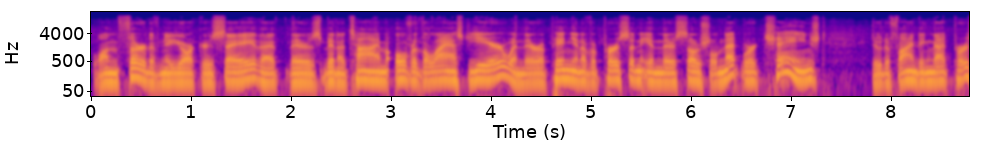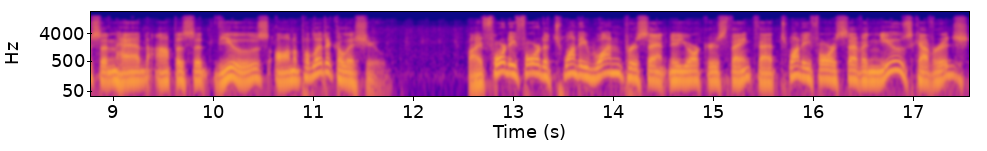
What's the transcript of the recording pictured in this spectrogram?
One third of New Yorkers say that there's been a time over the last year when their opinion of a person in their social network changed due to finding that person had opposite views on a political issue. By 44 to 21 percent, New Yorkers think that 24 7 news coverage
